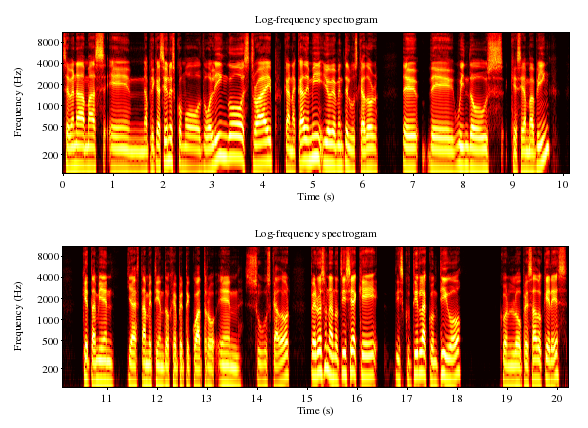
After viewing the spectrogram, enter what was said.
se ve nada más en aplicaciones como Duolingo, Stripe, Khan Academy y obviamente el buscador de, de Windows que se llama Bing, que también ya está metiendo GPT-4 en su buscador. Pero es una noticia que discutirla contigo, con lo pesado que eres,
